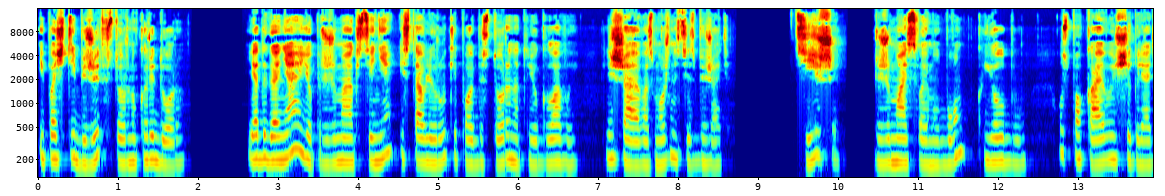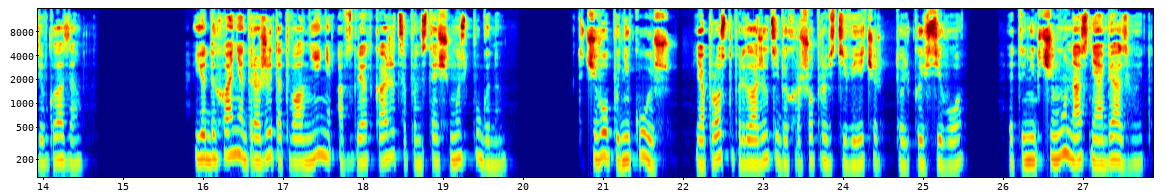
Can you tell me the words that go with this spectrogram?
и почти бежит в сторону коридора. Я догоняю ее, прижимаю к стене и ставлю руки по обе стороны от ее головы, лишая возможности сбежать. «Тише!» прижимая своим лбом к ее лбу, успокаивающе глядя в глаза. Ее дыхание дрожит от волнения, а взгляд кажется по-настоящему испуганным. «Ты чего паникуешь?» Я просто предложил тебе хорошо провести вечер, только и всего. Это ни к чему нас не обязывает.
